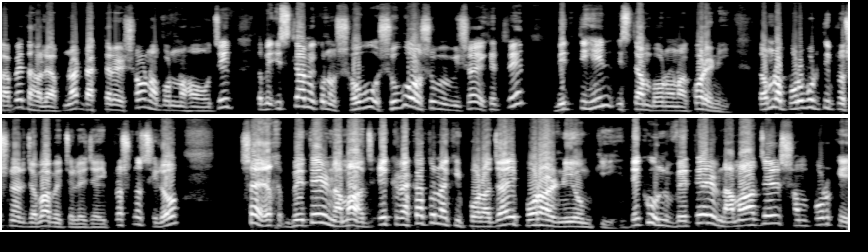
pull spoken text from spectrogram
কাঁপে, তাহলে আপনার ডাক্তারের শরণাপন্ন হওয়া উচিত। তবে ইসলামে কোনো শুভ শুভ অশুভ বিষয় এক্ষেত্রে ভিত্তিহীন ইসলাম বর্ণনা করেনি। তো আমরা পরবর্তী প্রশ্নের জবাবে চলে যাই। প্রশ্ন ছিল, শেখ, বেতের নামাজ এক রাকাতো নাকি পড়া যায়? পড়ার নিয়ম কি? দেখুন, বেতের নামাজের সম্পর্কে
